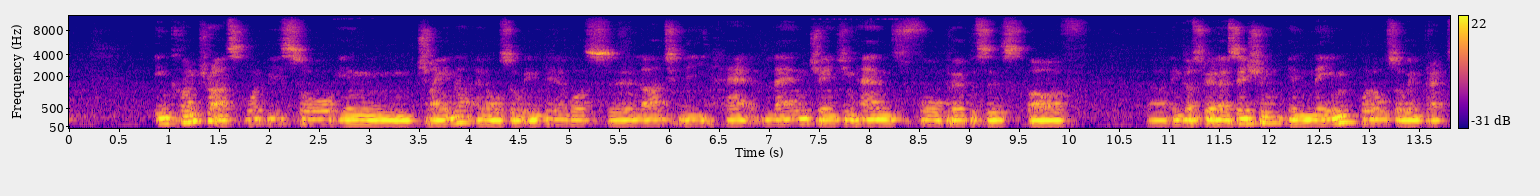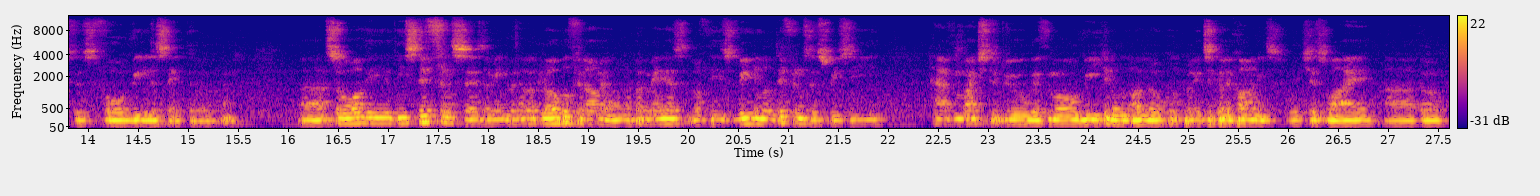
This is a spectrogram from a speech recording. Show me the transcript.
In contrast, what we saw in China and also India was uh, largely land changing hands for purposes of uh, industrialization in name, but also in practice for real estate development. Uh, so all the, these differences, I mean, we have a global phenomenon, but many of these regional differences we see have much to do with more regional or local political economies, which is why uh, the,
